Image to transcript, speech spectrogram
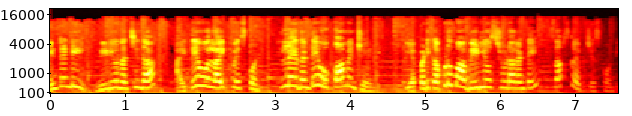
ఏంటండి? వీడియో నచ్చిందా? అయితే ఓ లైక్ వేసుకోండి. లేదంటే ఓ కామెంట్ చేయండి. ఎప్పటికప్పుడు మా వీడియోస్ చూడాలంటే సబ్స్క్రైబ్ చేసుకోండి.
